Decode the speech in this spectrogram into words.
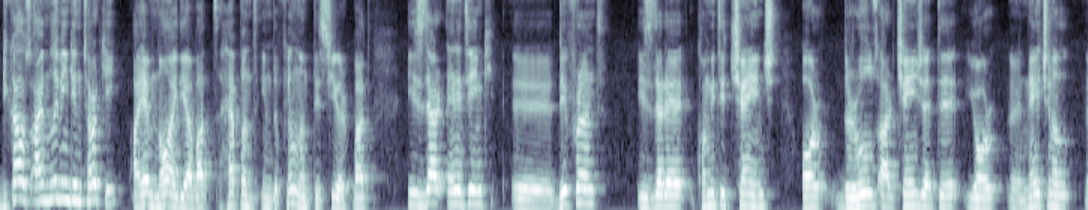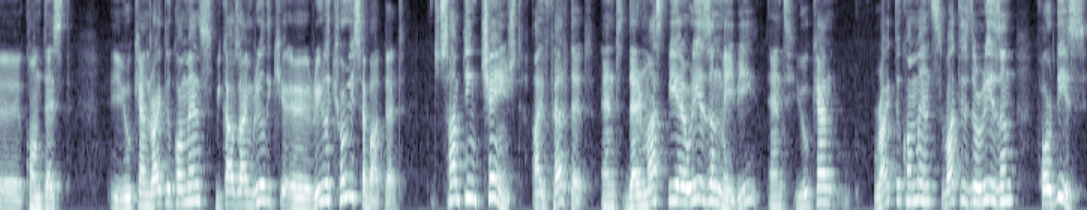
Because I'm living in Turkey, I have no idea what happened in the Finland this year. But is there anything uh, different? Is there a committee changed? Or the rules are changed at the, your uh, national uh, contest you can write the comments because i'm really uh, really curious about that. Something changed. I felt that. And there must be a reason maybe. And you can write the comments. What is the reason for this?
